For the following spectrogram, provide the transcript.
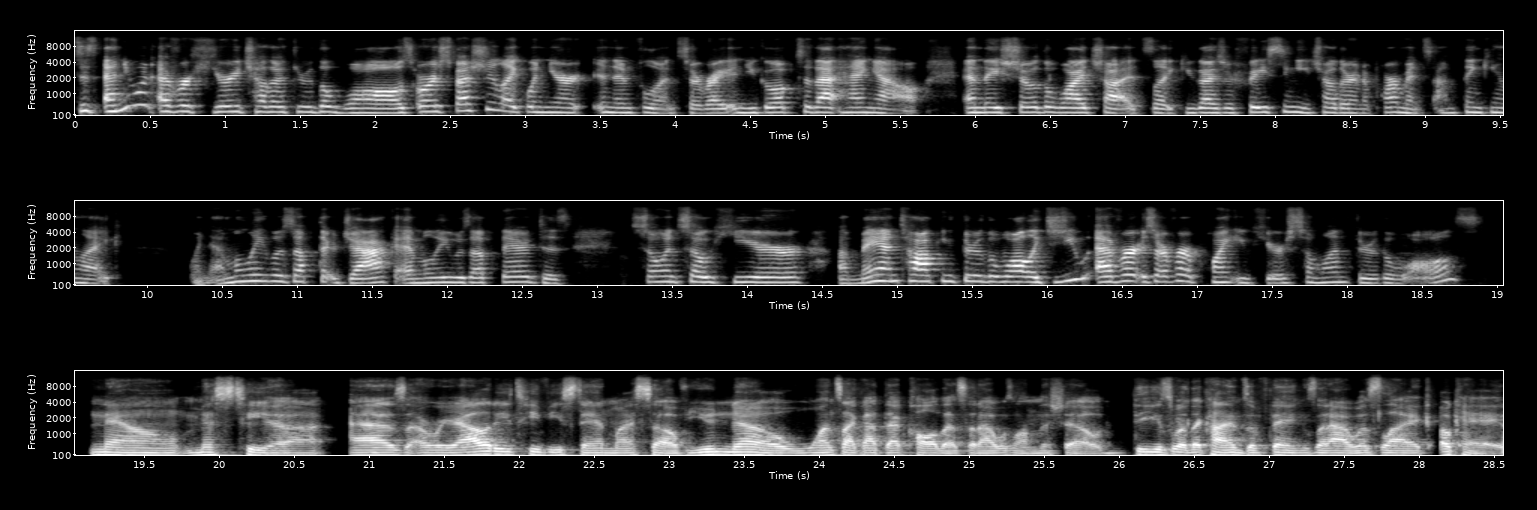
Does anyone ever hear each other through the walls, or especially like when you're an influencer, right? And you go up to that hangout and they show the wide shot. It's like you guys are facing each other in apartments. I'm thinking like, when Emily was up there, Jack, Emily was up there, does so and so hear a man talking through the wall? Like, did you ever, is there ever a point you hear someone through the walls? Now, Miss Tia, as a reality TV stan myself, you know, once I got that call that said I was on the show, these were the kinds of things that I was like, okay,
